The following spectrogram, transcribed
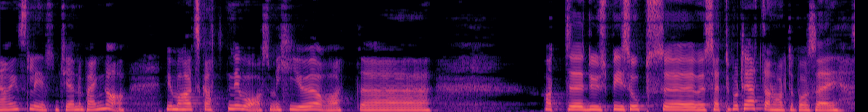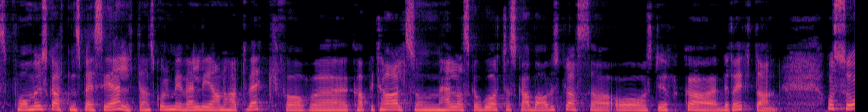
næringsliv som tjener penger. Vi må ha et skattenivå som ikke gjør at uh, at eh, du spiser opp eh, settepotetene, holdt jeg på å si. Formuesskatten spesielt, den skulle vi veldig gjerne hatt vekk for eh, kapital som heller skal gå til å skape arbeidsplasser og styrke bedriftene. Og så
